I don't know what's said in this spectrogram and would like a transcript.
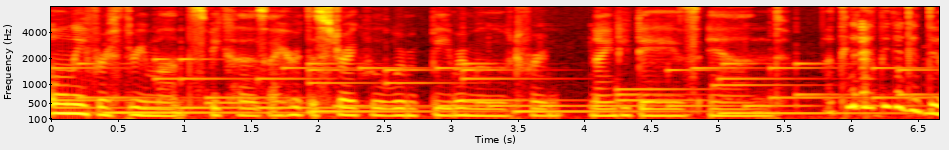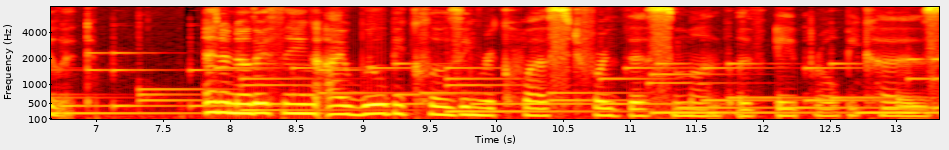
Only for three months because I heard the strike will be removed for 90 days and I think I think I could do it. And another thing, I will be closing request for this month of April because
